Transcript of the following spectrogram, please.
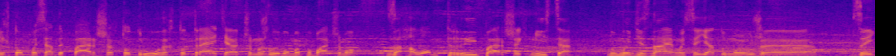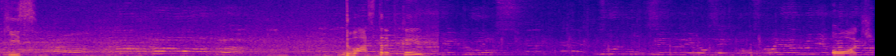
і хто посяде перше, хто друге, хто третє, чи можливо ми побачимо загалом три перших місця. Ну, ми дізнаємося, я думаю, вже за якісь два стрибки. Отже,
